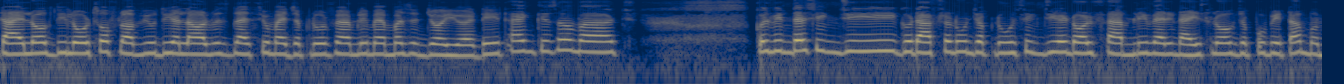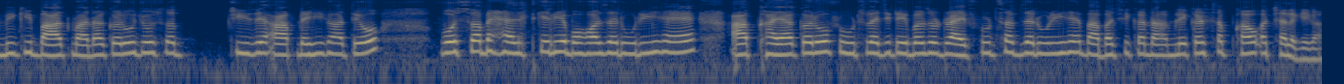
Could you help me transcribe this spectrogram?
dialogue the lords of love you the Allah always bless you my Japnoor family members enjoy your day thank you so much Kulwinder Singh ji good afternoon Japnoor Singh ji and all family very nice vlog Jappu बेटा मम्मी की बात माना करो, जो सब चीज़ें आप नहीं खाते हो वो सब हेल्थ के लिए बहुत ज़रूरी है। आप खाया करो फ्रूट्स वेजिटेबल्स और ड्राई फ्रूट सब ज़रूरी है। बाबा जी का नाम लेकर सब खाओ अच्छा लगेगा।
